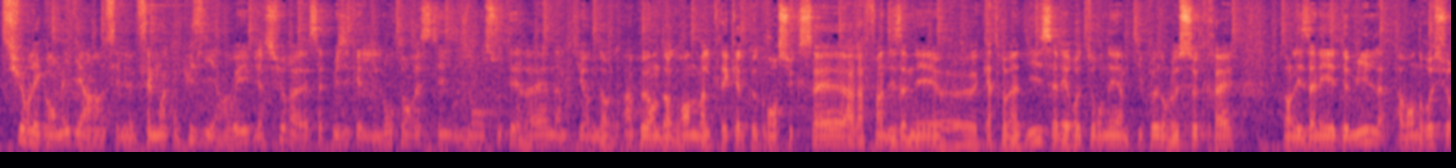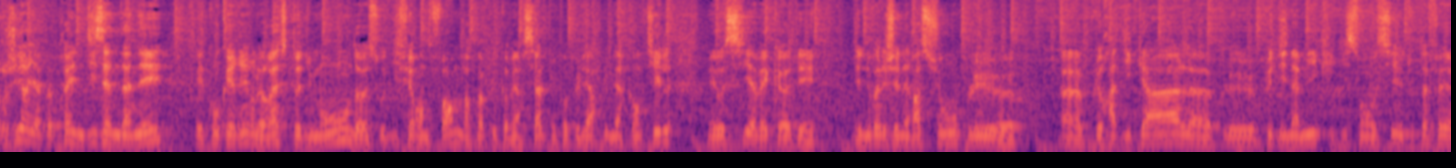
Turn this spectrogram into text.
sur les grands médias. Hein. C'est le, moins qu'on puisse dire. Hein. Oui, bien sûr, euh, cette musique, elle est longtemps restée, disons, souterraine, un, petit un peu underground, malgré quelques grands succès à la fin des années 90. Euh, elle est retournée un petit peu dans le secret dans les années 2000 avant de ressurgir il y a à peu près une dizaine d'années et conquérir le reste du monde sous différentes formes, parfois plus commerciales, plus populaires, plus mercantiles, mais aussi avec euh, des, nouvelles générations plus, euh, euh, radicales, plus dynamiques, qui sont aussi tout à fait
